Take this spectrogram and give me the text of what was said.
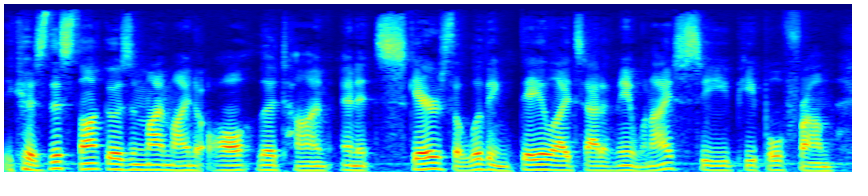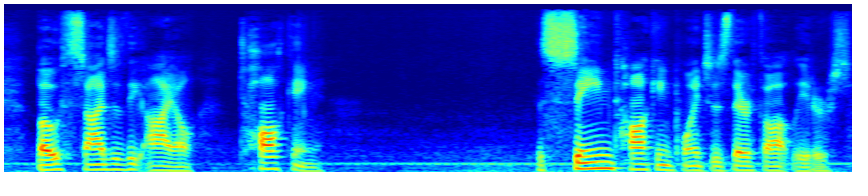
because this thought goes in my mind all the time, and it scares the living daylights out of me when I see people from both sides of the aisle talking the same talking points as their thought leaders.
